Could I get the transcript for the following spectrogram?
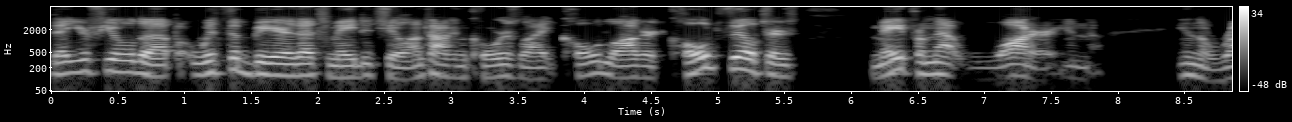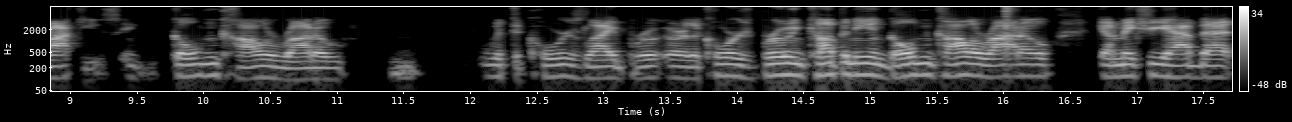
that you're fueled up with the beer that's made to chill. I'm talking Coors Light, cold lager, cold filters made from that water in the in the Rockies in Golden, Colorado with the Coors Light brew or the Coors Brewing Company in Golden, Colorado. Got to make sure you have that.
